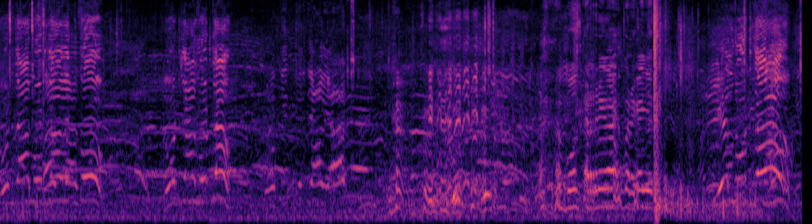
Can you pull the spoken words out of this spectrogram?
लौट जाओ लौट जाओ एक तो लौट जाओ लौट जाओ जाओ यार वो कर रहे हैं। पर ये लौट जाओ।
